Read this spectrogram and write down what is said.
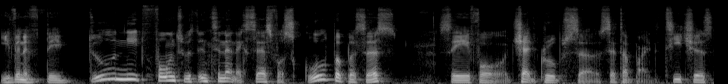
Even if they do need phones with internet access for school purposes, say for chat groups uh, set up by the teachers,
